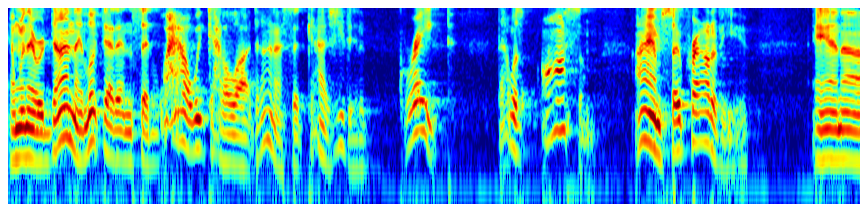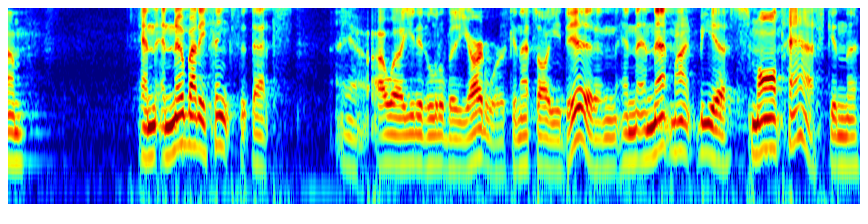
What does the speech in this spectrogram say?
And when they were done, they looked at it and said, "Wow, we got a lot done." I said, "Guys, you did great. That was awesome. I am so proud of you." And um, and, and nobody thinks that that's you know, oh, well, you did a little bit of yard work and that's all you did. And, and, and that might be a small task in the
